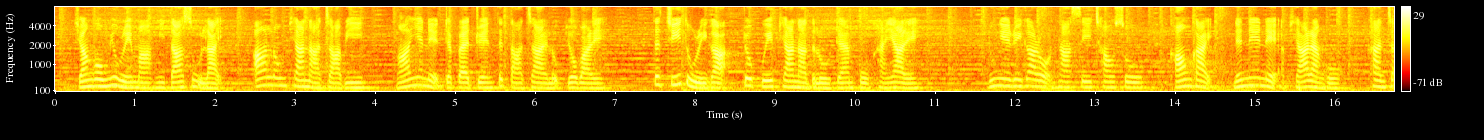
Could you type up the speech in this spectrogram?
။ရန်ကုန်မြို့ရင်းမှာမိသားစုလိုက်အားလုံးဖျားနာကြပြီး9ရက်နဲ့တပတ်တွင်တက်တာကြတယ်လို့ပြောပါတယ်။တက်ကြီးသူတွေကတုတ်ကွေးဖျားနာတယ်လို့တန်းပိုခံရတယ်။လူငယ်တွေကတော့နှာစေးချောင်းဆိုးခေါင်းကိုက်နည်းနည်းနဲ့အဖျားတံကိုခံကြ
